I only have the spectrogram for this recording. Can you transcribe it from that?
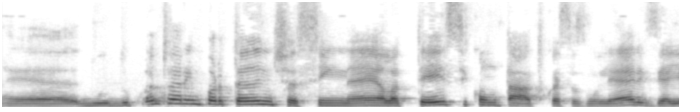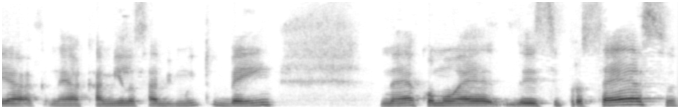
é, do, do, quanto era importante, assim, né, ela ter esse contato com essas mulheres, e aí a, né, a Camila sabe muito bem, né, como é esse processo,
